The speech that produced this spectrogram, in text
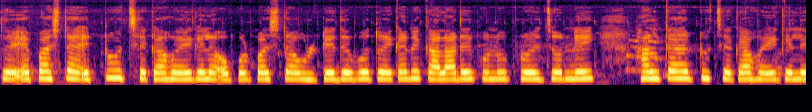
তো এ পাশটা একটু ছেঁকা হয়ে গেলে অপর পাশটা উল্টে দেব। তো এখানে কালারের কোনো প্রয়োজন নেই। হালকা একটু ছেঁকা হয়ে গেলে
